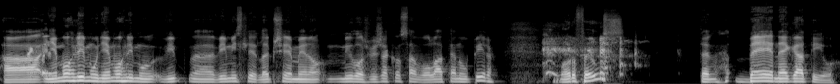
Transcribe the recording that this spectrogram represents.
A tak, nemohli mu, nemohli mu vy, e, vymyslieť lepšie meno. Miloš, vieš, ako sa volá ten upír? Morpheus? Ten B negatív.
